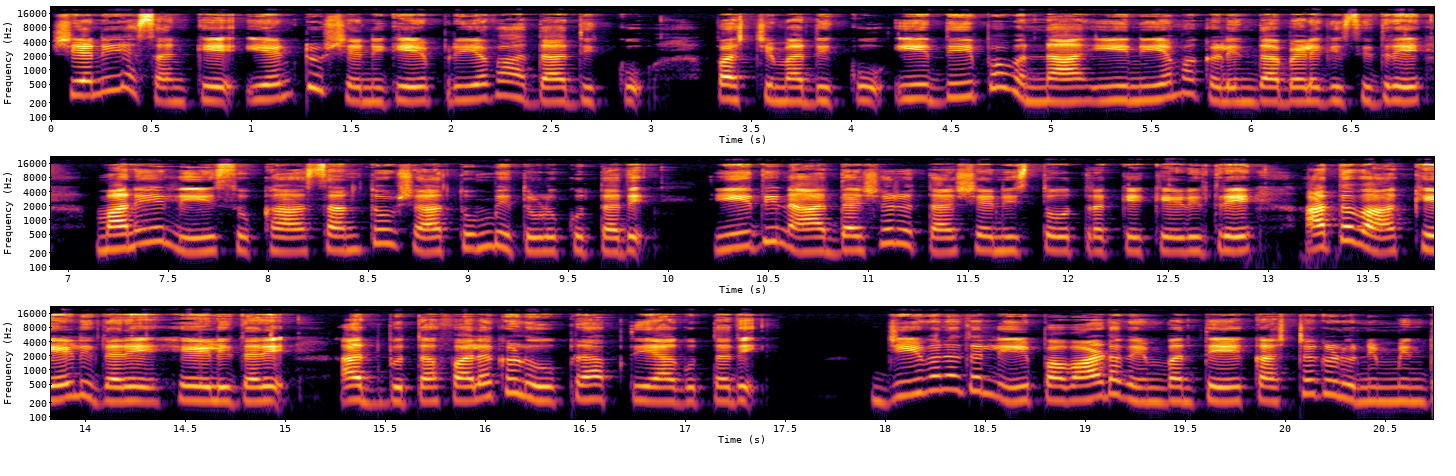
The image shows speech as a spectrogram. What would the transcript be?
ಶನಿಯ ಸಂಖ್ಯೆ ಎಂಟು ಶನಿಗೆ ಪ್ರಿಯವಾದ ದಿಕ್ಕು. ಪಶ್ಚಿಮ ದಿಕ್ಕು ಈ ದೀಪವನ್ನು ಈ ನಿಯಮಗಳಿಂದ ಬೆಳಗಿಸಿದರೆ ಮನೆಯಲ್ಲಿ ಸುಖ, ಸಂತೋಷ ತುಂಬಿ ತುಳುಕುತ್ತದೆ. ಈ ದಿನ ದಶರಥ ಶನಿ ಸ್ತೋತ್ರಕ್ಕೆ ಕೇಳಿದರೆ ಅಥವಾ ಕೇಳಿದರೆ ಹೇಳಿದರೆ ಅದ್ಭುತ ಫಲಗಳು ಪ್ರಾಪ್ತಿಯಾಗುತ್ತದೆ. ಜೀವನದಲ್ಲಿ ಪವಾಡವೆಂಬಂತೆ ಕಷ್ಟಗಳು ನಿಮ್ಮಿಂದ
